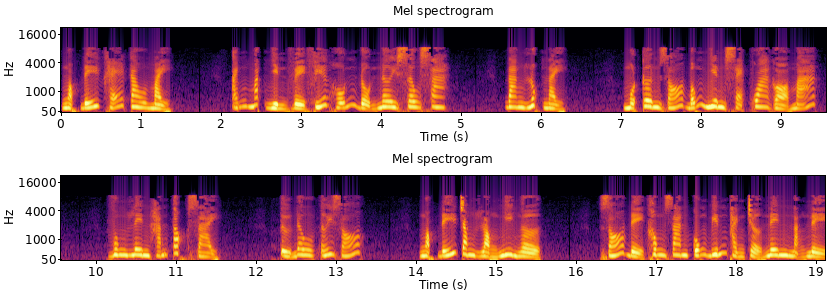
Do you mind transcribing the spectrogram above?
ngọc đế khẽ cao mày, ánh mắt nhìn về phía hỗn độn nơi sâu xa, đang lúc này, một cơn gió bỗng nhiên xẹt qua gò má, vung lên hắn tóc dài, từ đâu tới gió, ngọc đế trong lòng nghi ngờ, gió để không gian cũng biến thành trở nên nặng nề,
